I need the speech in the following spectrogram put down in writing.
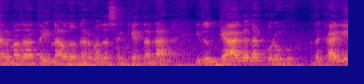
ಧರ್ಮದ ಅಥವಾ ಇನ್ನಾವುದೋ ಧರ್ಮದ ಸಂಕೇತ ಅಲ್ಲ, ಇದು ತ್ಯಾಗದ ಕುರುಹು. ಅದಕ್ಕಾಗಿ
